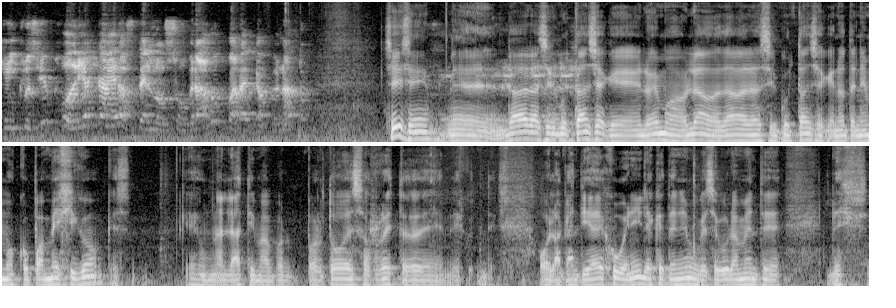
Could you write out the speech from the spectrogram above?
que inclusive podría caer hasta en lo sobrado para el campeonato? Sí, sí, eh, dada la circunstancia que lo hemos hablado, dada la circunstancia que no tenemos Copa México, que es que es una lástima por, por todos esos restos de, o la cantidad de juveniles que tenemos que seguramente les,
